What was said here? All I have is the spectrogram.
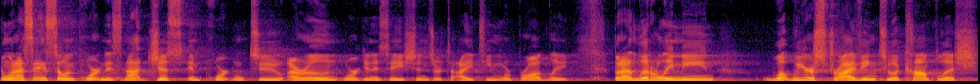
And when I say it's so important, it's not just important to our own organizations or to IT more broadly, but I literally mean what we are striving to accomplish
